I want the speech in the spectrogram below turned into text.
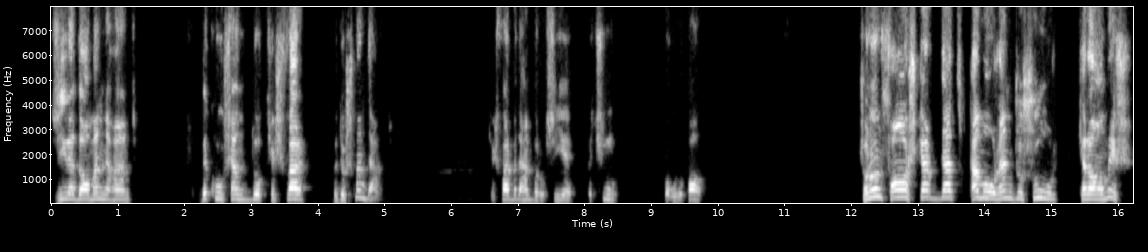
زیر دامن نهند بکوشند و کشور به دشمن دهند. کشور بدهند به روسیه به چین به اروپا. چنان فاش گردد غم و رنج و شور کرامش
